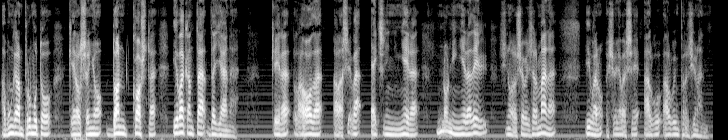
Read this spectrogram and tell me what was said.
amb un gran promotor que era el senyor Don Costa i va cantar Diana, que era la oda a la seva ex-ninyera, no ninyera d'ell, sinó de la seva germana, i bueno, això ja va ser algo, algo impressionant.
